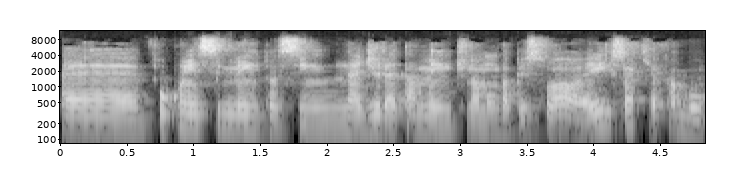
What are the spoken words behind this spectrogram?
é, o conhecimento assim, né, diretamente na mão da pessoa, ó, é isso aqui, acabou.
